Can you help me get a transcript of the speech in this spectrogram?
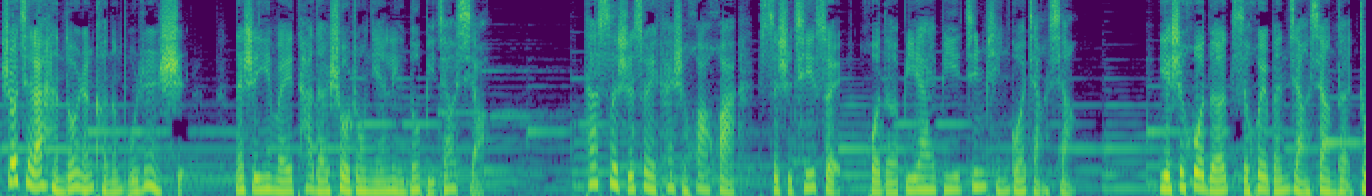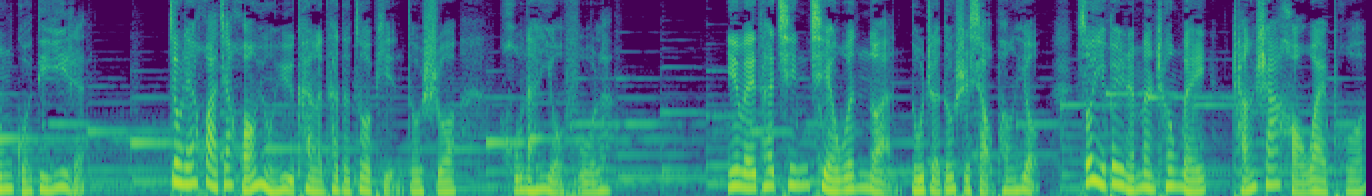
说起来，很多人可能不认识。那是因为他的受众年龄都比较小，他四十岁开始画画，四十七岁获得 BIB 金苹果奖项，也是获得此绘本奖项的中国第一人。就连画家黄永玉看了他的作品都说：“湖南有福了。”因为他亲切温暖，读者都是小朋友，所以被人们称为“长沙好外婆”。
